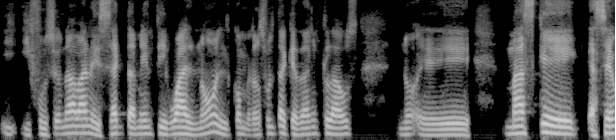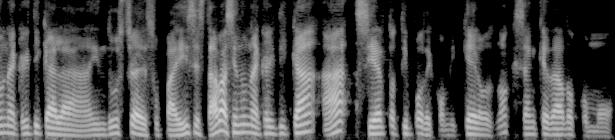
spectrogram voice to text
y, funcionaban exactamente igual, ¿no? Resulta que Dan Klaus, no, eh, más que hacer una crítica a la industria de su país, estaba haciendo una crítica a cierto tipo de comiqueros, ¿no? Que se han quedado como,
